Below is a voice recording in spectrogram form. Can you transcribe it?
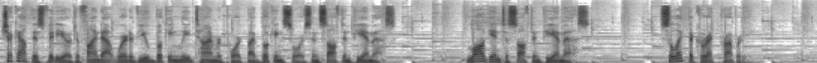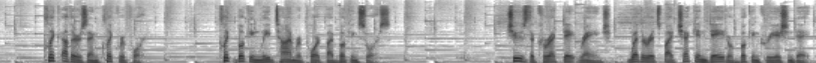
Check out this video to find out where to view Booking Lead Time Report by Booking Source in Softinn PMS. Log in to Softinn PMS. Select the correct property. Click Others and click Report. Click Booking Lead Time Report by Booking Source. Choose the correct date range, whether it's by check-in date or booking creation date.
